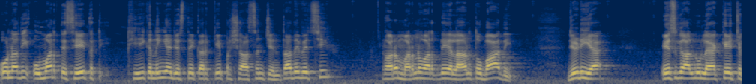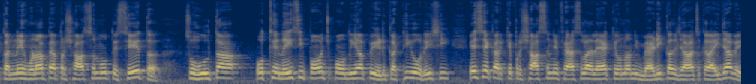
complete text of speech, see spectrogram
ਉਹਨਾਂ ਦੀ ਉਮਰ ਤੇ ਸਿਹਤ ਠੀਕ ਨਹੀਂ ਹੈ, ਜਿਸ ਦੇ ਕਰਕੇ ਪ੍ਰਸ਼ਾਸਨ ਚਿੰਤਾ ਦੇ ਵਿੱਚ ਸੀ। ਔਰ ਮਰਨ ਵਰਤ ਦੇ ਐਲਾਨ ਤੋਂ ਬਾਅਦ ਹੀ ਜਿਹੜੀ ਹੈ, ਇਸ ਗੱਲ ਨੂੰ ਲੈ ਕੇ ਚਕੰਨੇ ਹੋਣਾ ਪਿਆ ਪ੍ਰਸ਼ਾਸਨ ਨੂੰ ਤੇ ਸਿਹਤ ਸਹੂਲਤਾਂ ਉੱਥੇ ਨਹੀਂ ਸੀ ਪਹੁੰਚ ਪਾਉਂਦੀਆਂ, ਭੀੜ ਇਕੱਠੀ ਹੋ ਰਹੀ ਸੀ। ਇਸੇ ਕਰਕੇ ਪ੍ਰਸ਼ਾਸਨ ਨੇ ਫੈਸਲਾ ਲਿਆ ਕਿ ਉਹਨਾਂ ਦੀ ਮੈਡੀਕਲ ਜਾਂਚ ਕਰਾਈ ਜਾਵੇ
